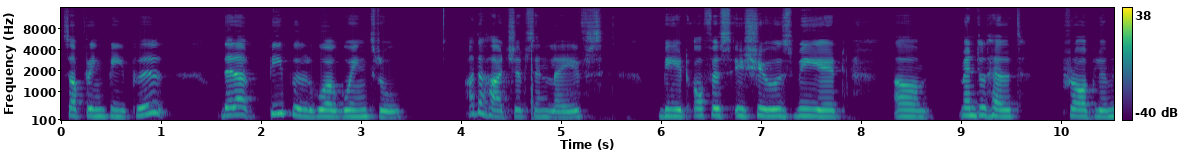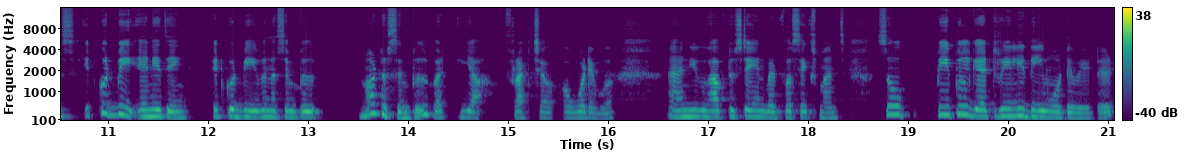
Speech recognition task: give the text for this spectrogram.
suffering people, there are people who are going through other hardships in lives, be it office issues, be it um, mental health problems. It could be anything. It could be even a simple, not a simple, but yeah, fracture or whatever. And you have to stay in bed for six months. So people get really demotivated.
